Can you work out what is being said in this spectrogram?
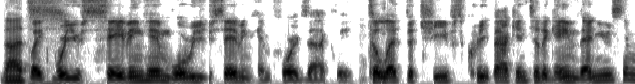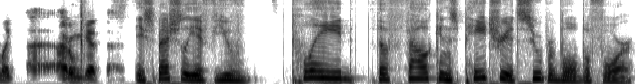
That's Like, were you saving him? What were you saving him for exactly? To let the Chiefs creep back into the game, then use him? Like, I, I don't get that. especially if you've played the Falcons Patriots Super Bowl before.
